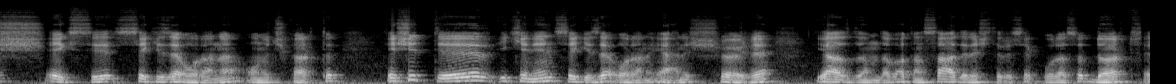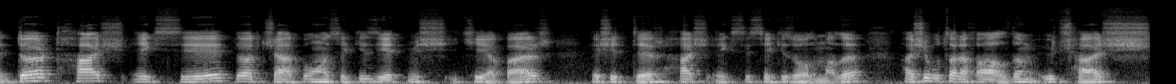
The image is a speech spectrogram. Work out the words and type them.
eksi 8'e oranı onu çıkarttık. Eşittir 2'nin 8'e oranı. Yani şöyle yazdığımda bakın sadeleştirirsek burası 4. E, 4H eksi 4 çarpı 18 72 yapar. Eşittir H eksi 8 olmalı. H'ı bu tarafa aldım. 3H.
